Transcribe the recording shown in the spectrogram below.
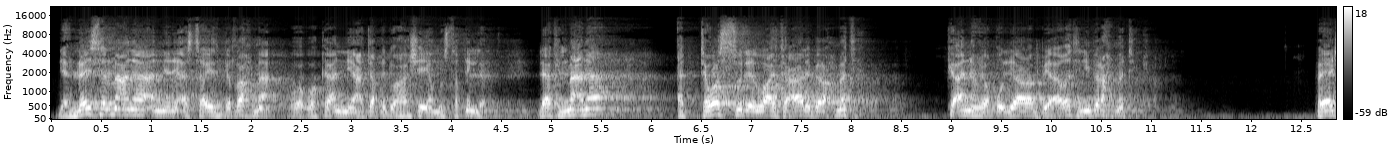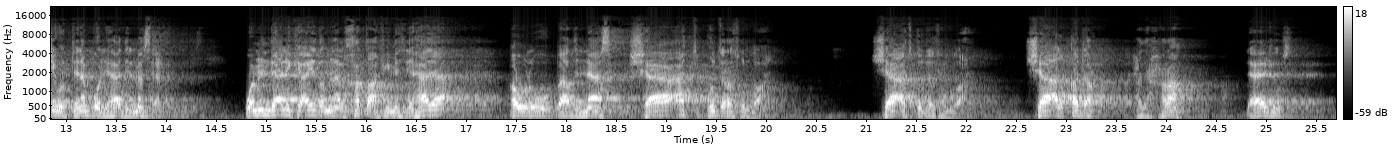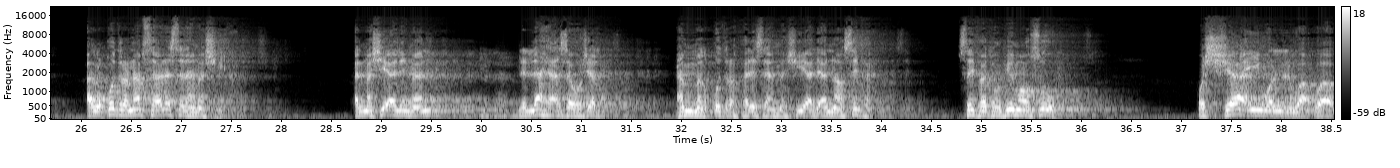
لأنه ليس المعنى أنني أستغيث بالرحمة وكأني أعتقدها شيئا مستقلا لكن معنى التوسل إلى الله تعالى برحمته. كأنه يقول يا ربي أغثني برحمتك. فيجب التنبؤ لهذه المسألة. ومن ذلك أيضا من الخطأ في مثل هذا قول بعض الناس شاءت قدرة الله. شاءت قدرة الله. شاء القدر. هذا حرام. لا يجوز. القدرة نفسها ليس لها مشيئة. المشيئة لمن؟ لله عز وجل. أما القدرة فليس لها مشيئة لأنها صفة. صفة في موصوف. والشاء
